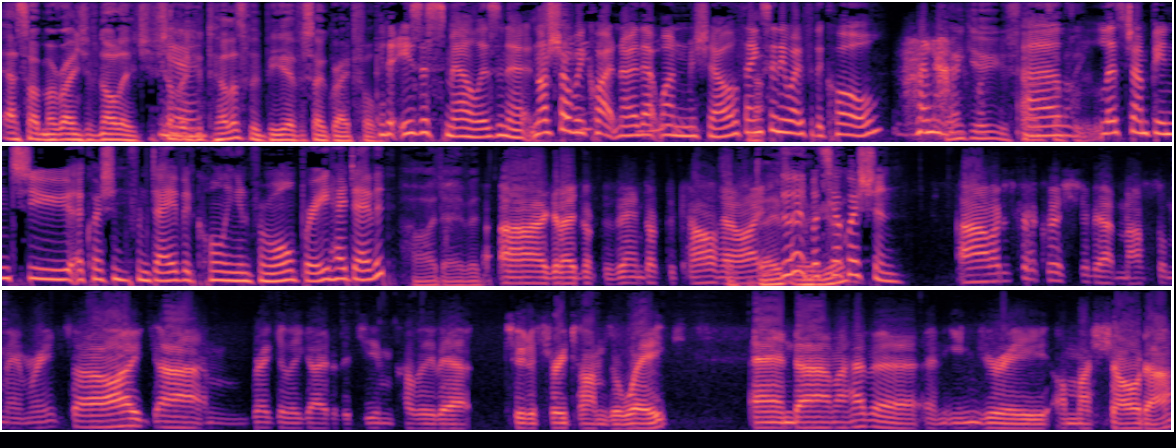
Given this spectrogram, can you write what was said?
Outside my range of knowledge, if somebody Yeah. could tell us, we'd be ever so grateful. But it is a smell, isn't it? Not sure we quite know that one, Michelle. Thanks anyway for the call. Thank you. You started Uh, something. let's jump into a question from David calling in from Albury. Hey, David. Hi, David. Uh, g'day, Dr. Zan, Dr. Karl. How are you? Dave, Good. very What's your question? Um, I just got a question about muscle memory. So I um, regularly go to the gym probably about two to three times a week, and um, I have a, an injury on my shoulder.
